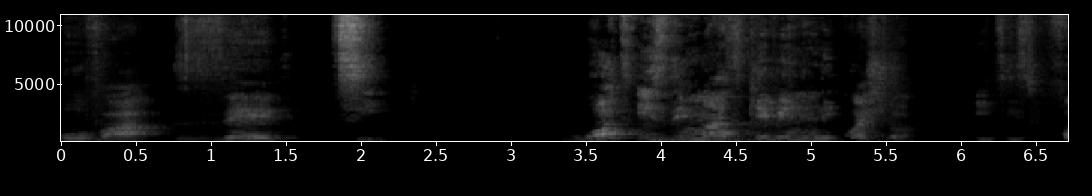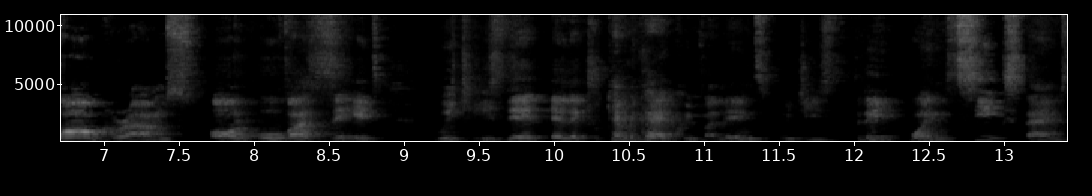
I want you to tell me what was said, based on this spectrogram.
over ZT. What is the mass given in the question? It is 4 grams all over Z, which is the electrochemical equivalent, which is 3.6 times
